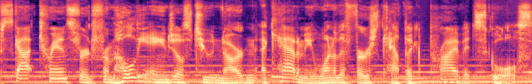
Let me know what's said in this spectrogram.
Scott transferred from Holy Angels to Nardin Academy, one of the first Catholic private schools.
